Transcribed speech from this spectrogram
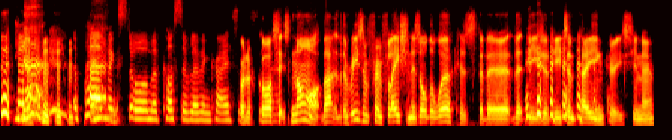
Yeah. the perfect yeah. storm of cost of living crisis. But of course, yeah. it's not. That the reason for inflation is all the workers that are that need a decent pay increase. You know,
